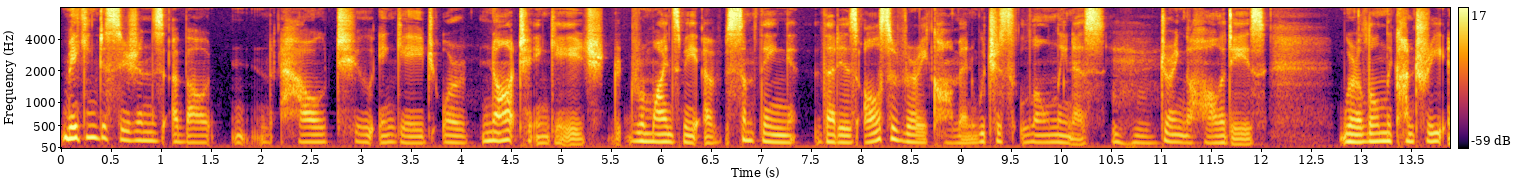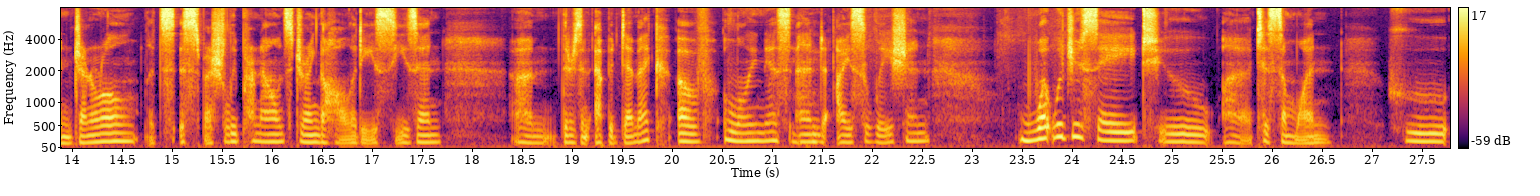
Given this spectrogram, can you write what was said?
making decisions about how to engage or not to engage reminds me of something that is also very common, which is loneliness mm-hmm. during the holidays. We're a lonely country in general. It's especially pronounced during the holiday season. Um, there's an epidemic of loneliness mm-hmm. and isolation. What would you say to uh, to someone who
